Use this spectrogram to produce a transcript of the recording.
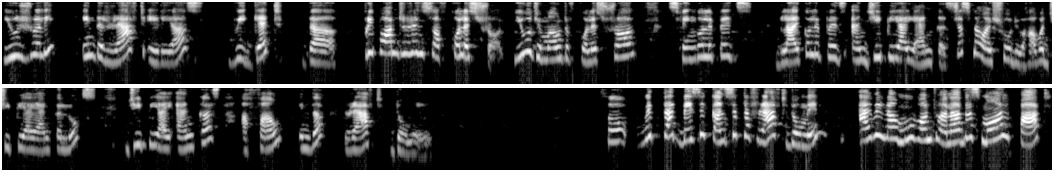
Usually in the raft areas, we get the preponderance of cholesterol, huge amount of cholesterol, sphingolipids, glycolipids, and GPI anchors. Just now I showed you how a GPI anchor looks. GPI anchors are found in the raft domain. So with that basic concept of raft domain, I will now move on to another small part,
